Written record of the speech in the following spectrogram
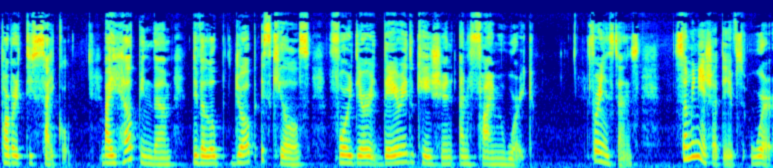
poverty cycle by helping them develop job skills for their, their education and find work. For instance, some initiatives were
